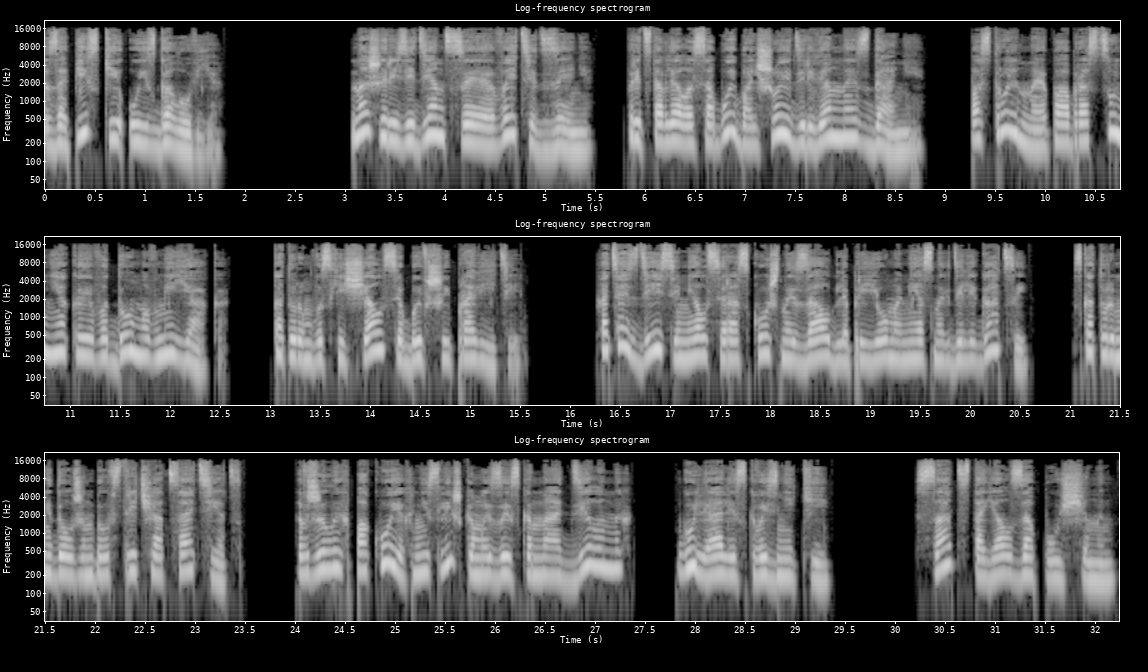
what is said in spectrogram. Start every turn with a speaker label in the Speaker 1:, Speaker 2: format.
Speaker 1: Записки у изголовья. Наша резиденция в Этидзене представляла собой большое деревянное здание, построенное по образцу некоего дома в Мияко, которым восхищался бывший правитель. Хотя здесь имелся роскошный зал для приема местных делегаций, с которыми должен был встречаться отец, в жилых покоях, не слишком изысканно отделанных, гуляли сквозняки. Сад стоял запущенным.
